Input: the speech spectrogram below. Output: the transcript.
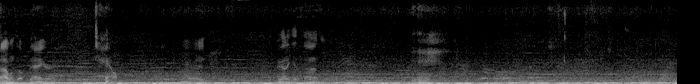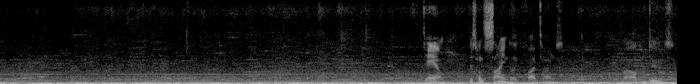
That one's a banger. Damn. Alright. I gotta get that. Damn. This one's signed like five times by all them dudes.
